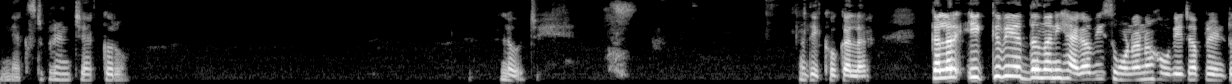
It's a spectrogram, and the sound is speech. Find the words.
ਨੈਕਸਟ ਪ੍ਰਿੰਟ ਚੈੱਕ ਕਰੋ। ਲਓ ਜੀ। ਦੇਖੋ ਕਲਰ ਕਲਰ ਇੱਕ ਵੀ ਇਦਾਂ ਦਾ ਨਹੀਂ ਹੈਗਾ ਵੀ ਸੋਹਣਾ ਨਾ ਹੋਵੇ ਜਾਂ ਪ੍ਰਿੰਟ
